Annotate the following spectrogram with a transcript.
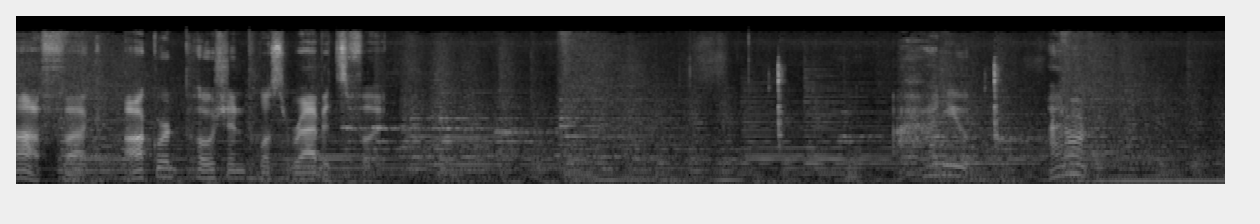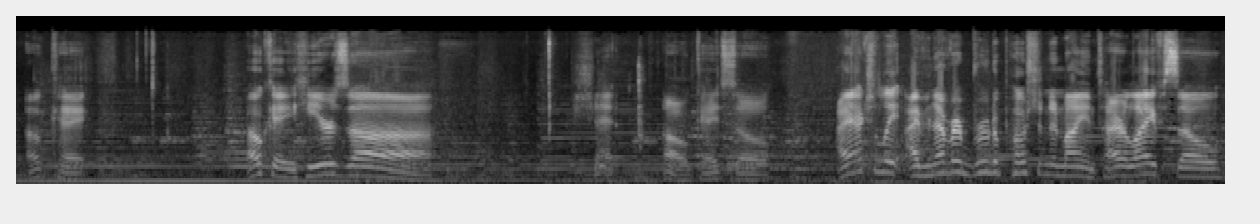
Ah, fuck. Awkward potion plus rabbit's foot. how do you... I don't... Okay. Okay, here's, uh... Shit. Oh, okay, so... I actually... I've never brewed a potion in my entire life, so...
